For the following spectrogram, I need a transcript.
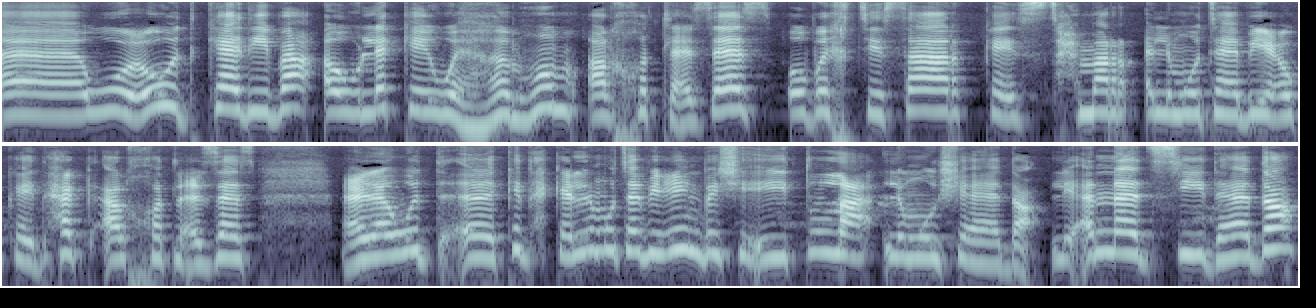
آه وعود كاذبة أو لا كيوهمهم الخط العزاز وباختصار كيستحمر المتابع وكيضحك الخط العزاز. على ود آه كيضحك على المتابعين باش يطلع المشاهدة. لأن هذا السيد هذا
